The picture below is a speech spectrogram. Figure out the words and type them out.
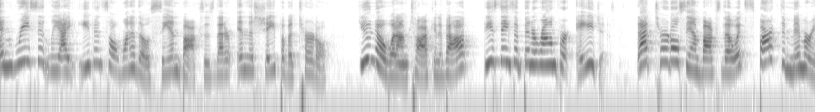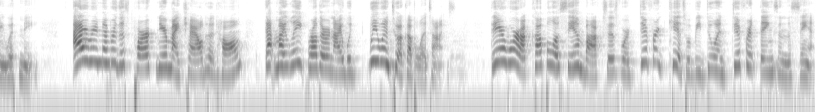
and recently, I even saw one of those sandboxes that are in the shape of a turtle. You know what I'm talking about. These things have been around for ages. That turtle sandbox, though, it sparked a memory with me. I remember this park near my childhood home that my late brother and I would we went to a couple of times. There were a couple of sandboxes where different kids would be doing different things in the sand.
